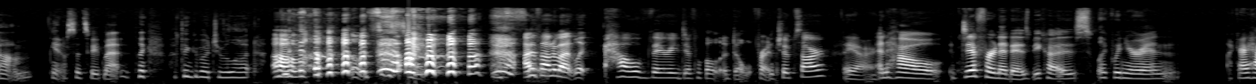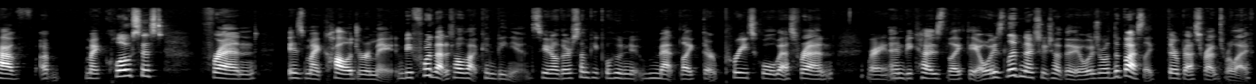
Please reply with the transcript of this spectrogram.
Um, you know, since we've met, like I think about you a lot. Um, I thought about like how very difficult adult friendships are, They are. and how different it is because like when you're in, like I have a, my closest friend is my college roommate, and before that, it's all about convenience. You know, there's some people who knew, met like their preschool best friend, right. and because like they always lived next to each other they always rode the bus like they're best friends for life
